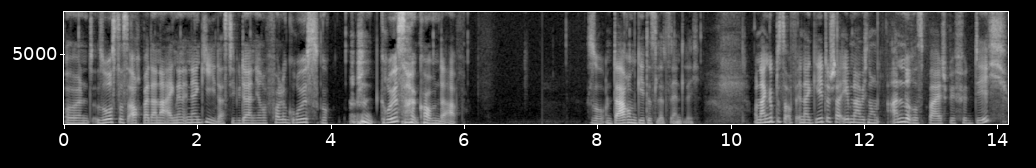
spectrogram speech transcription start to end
Und so ist es auch bei deiner eigenen Energie, dass die wieder in ihre volle Größe, Größe kommen darf. So, und darum geht es letztendlich. Und dann gibt es auf energetischer Ebene, habe ich noch ein anderes Beispiel für dich.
